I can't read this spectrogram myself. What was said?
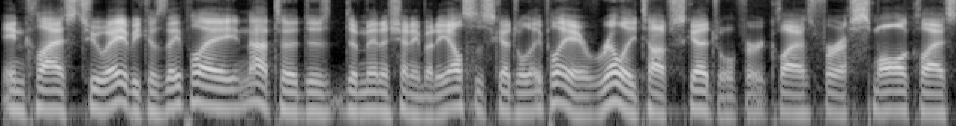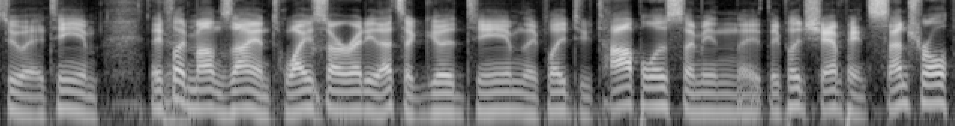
in Class 2A because they play not to dis- diminish anybody else's schedule. They play a really tough schedule for a class for a small Class 2A team. They played Mount Zion twice already. That's a good team. They played Teutopolis. I mean, they, they played Champaign Central.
